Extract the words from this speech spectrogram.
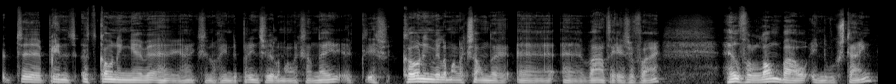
Het, eh, prins, het koning, eh, ja, ik zit nog in de prins Willem-Alexander. Nee, het is koning Willem-Alexander eh, eh, waterreservoir. Heel veel landbouw in de woestijn.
